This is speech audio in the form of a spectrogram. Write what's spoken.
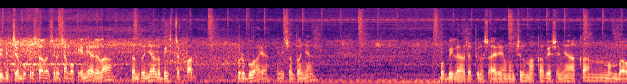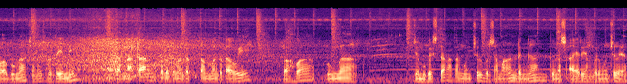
bibit jambu kristal hasil cangkok ini adalah tentunya lebih cepat berbuah ya. Ini contohnya apabila ada tunas air yang muncul maka biasanya akan membawa bunga contohnya seperti ini karena kan perlu teman-teman ketahui bahwa bunga jambu kristal akan muncul bersamaan dengan tunas air yang baru muncul ya.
